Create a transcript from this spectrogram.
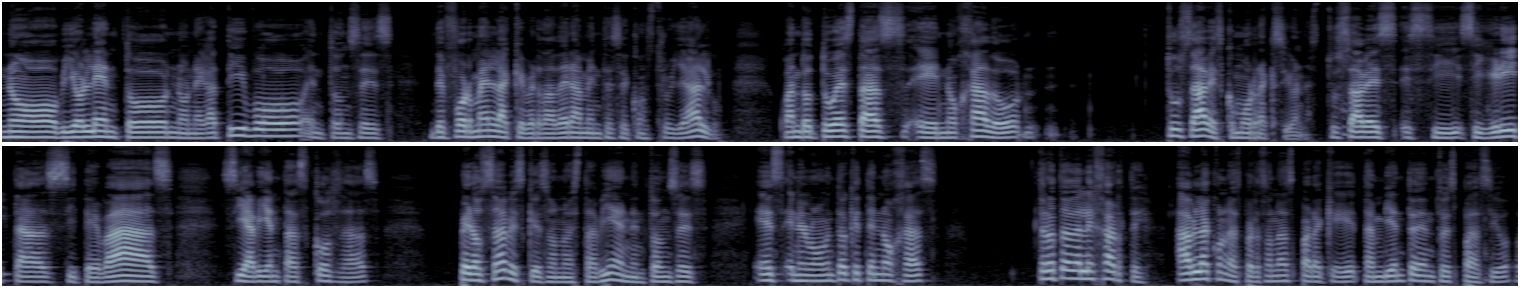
No violento, no negativo, entonces de forma en la que verdaderamente se construya algo. Cuando tú estás enojado, tú sabes cómo reaccionas, tú sabes eh, si, si gritas, si te vas, si avientas cosas, pero sabes que eso no está bien. Entonces, es en el momento que te enojas, trata de alejarte. Habla con las personas para que también te den tu espacio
